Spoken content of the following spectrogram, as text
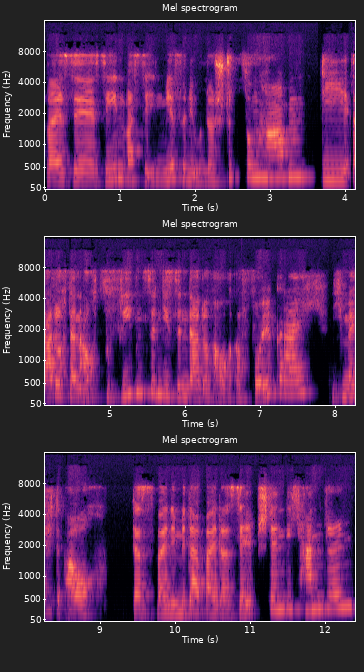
weil sie sehen, was sie in mir für eine Unterstützung haben, die dadurch dann auch zufrieden sind, die sind dadurch auch erfolgreich. Ich möchte auch dass meine Mitarbeiter selbstständig handeln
